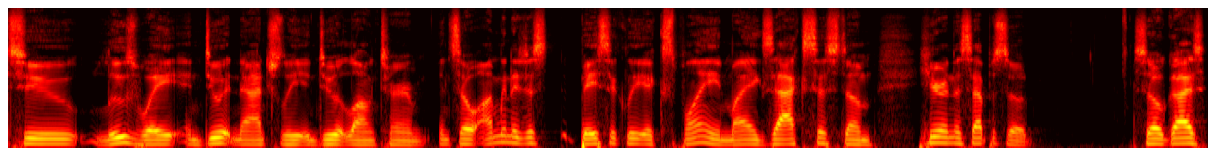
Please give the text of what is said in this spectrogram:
to lose weight and do it naturally and do it long term. And so I'm going to just basically explain my exact system here in this episode. So, guys,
